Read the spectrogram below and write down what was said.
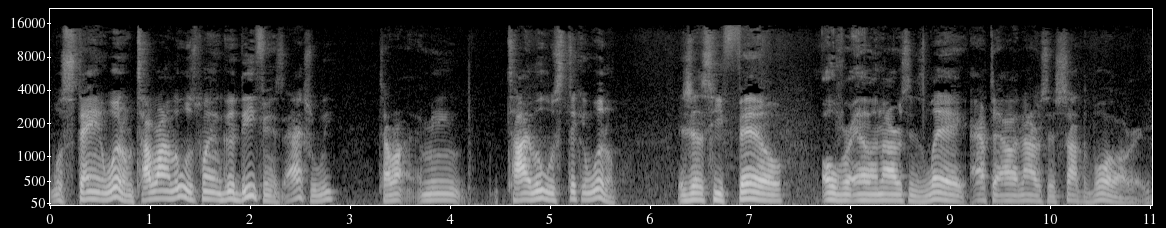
was staying with him. Tyronn Lue was playing good defense, actually. Tyronn, I mean, Ty Lue was sticking with him. It's just he fell over Allen Iverson's leg after Allen Iverson shot the ball already.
